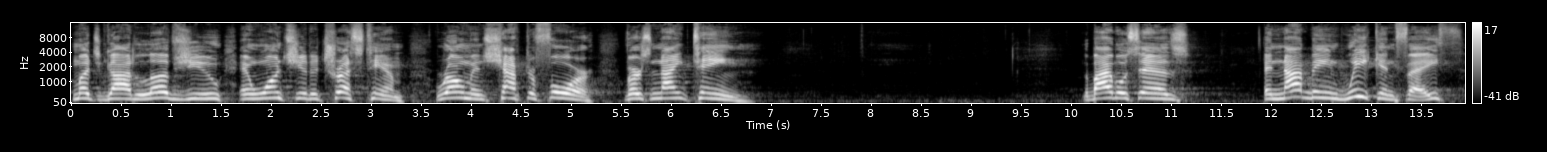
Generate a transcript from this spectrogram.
much God loves you and wants you to trust Him. Romans chapter 4, verse 19. The Bible says, and not being weak in faith,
